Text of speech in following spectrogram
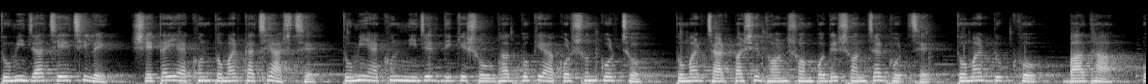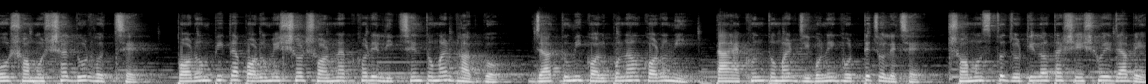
তুমি যা চেয়েছিলে, সেটাই এখন তোমার কাছে আসছে। তুমি এখন নিজের দিকে সৌভাগ্যকে আকর্ষণ করছ। তোমার চারপাশে ধন সম্পদের সঞ্চার ঘটছে। তোমার দুঃখ, বাধা ও সমস্যা দূর হচ্ছে। পরমপিতা পরমেশ্বর স্বর্ণাক্ষরে লিখছেন তোমার ভাগ্য। যা তুমি কল্পনাও করনি, তা এখন তোমার জীবনে ঘটতে চলেছে। সমস্ত জটিলতা শেষ হয়ে যাবে,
